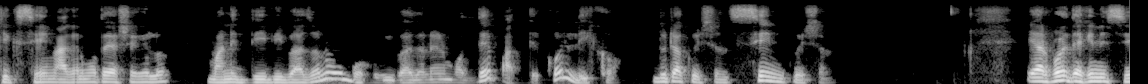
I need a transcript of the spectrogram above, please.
ঠিক সেম আগের মতো এসে গেল। মানে দ্বিবিভাজন ও বহু বিভাজনের মধ্যে পার্থক্য লিখো। দুটা কোয়েশন সেম কোয়েশন এরপরে দেখে নিচ্ছি,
